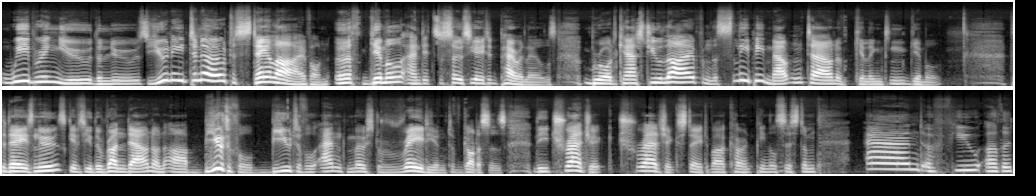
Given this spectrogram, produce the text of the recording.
We bring you the news you need to know to stay alive on Earth Gimmel and its associated parallels, broadcast you live from the sleepy mountain town of Killington Gimmel. Today's news gives you the rundown on our beautiful, beautiful, and most radiant of goddesses, the tragic, tragic state of our current penal system, and a few other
